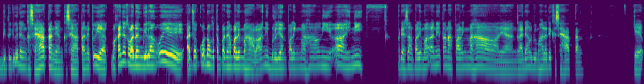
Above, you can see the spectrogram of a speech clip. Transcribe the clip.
begitu juga dengan kesehatan, yang kesehatan itu ya makanya kalau ada yang bilang, "Weh, ajak gua dong ke tempat yang paling mahal, ah, ini berlian paling mahal nih, ah, ini perhiasan paling mahal, ah, ini tanah paling mahal." Ya nggak ada yang lebih mahal dari kesehatan. Kayak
